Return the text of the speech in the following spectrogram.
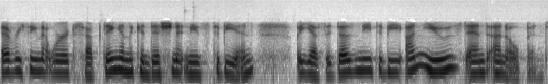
everything that we're accepting and the condition it needs to be in. But yes, it does need to be unused and unopened.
